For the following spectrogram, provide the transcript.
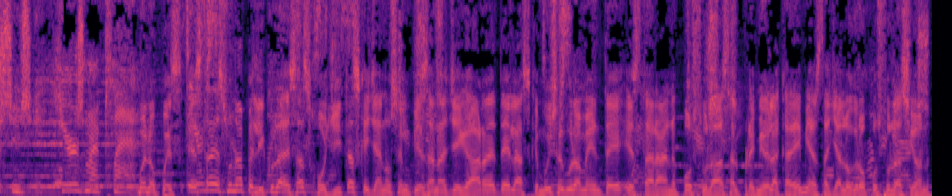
Susie, here's my plan. Bueno, pues esta es una película de esas joyitas que ya nos empiezan a llegar, de las que muy seguramente estarán postuladas al premio de la Academia. Esta ya logró postulación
